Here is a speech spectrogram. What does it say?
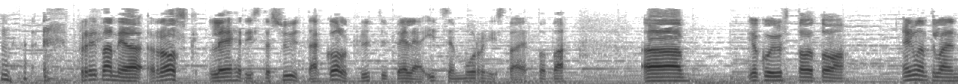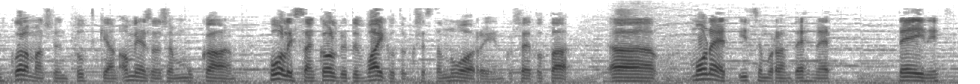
Britannia Rosk-lehdistö syyttää Call of Duty-pelejä itsemurhista, että tota... Äh, joku just tuo, tuo englantilainen kuolemansyyn tutkija on omien sanojensa mukaan huolissaan Call of Dutyn vaikutuksesta nuoriin, kun se tota... Äh, monet itsemurhan tehneet teinit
